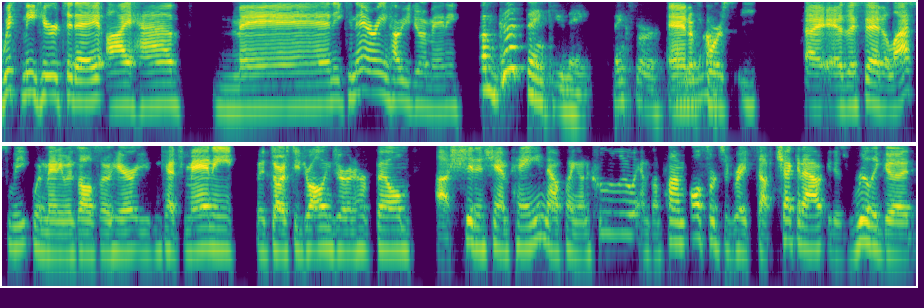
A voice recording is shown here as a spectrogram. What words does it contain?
With me here today, I have Manny Canary. How are you doing, Manny? I'm good, thank you, Nate. Thanks for. And of on. course, I, as I said last week when Manny was also here, you can catch Manny with Darcy Drollinger in her film uh, Shit and Champagne, now playing on Hulu, Amazon Prime, all sorts of great stuff. Check it out; it is really good.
